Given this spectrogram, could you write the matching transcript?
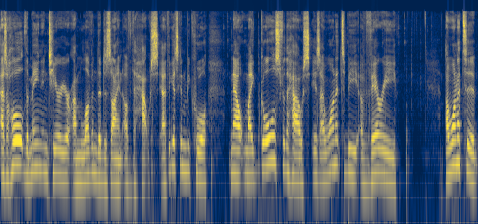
as a whole, the main interior, I'm loving the design of the house. I think it's going to be cool. Now, my goals for the house is I want it to be a very... I want it to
